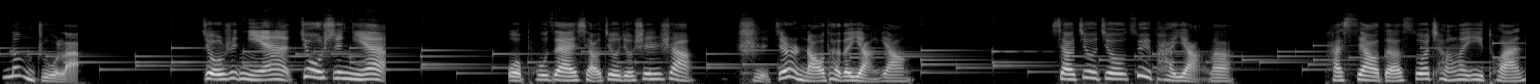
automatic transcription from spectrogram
愣住了。“就是你，就是你！”我扑在小舅舅身上，使劲挠他的痒痒。小舅舅最怕痒了，他笑得缩成了一团。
